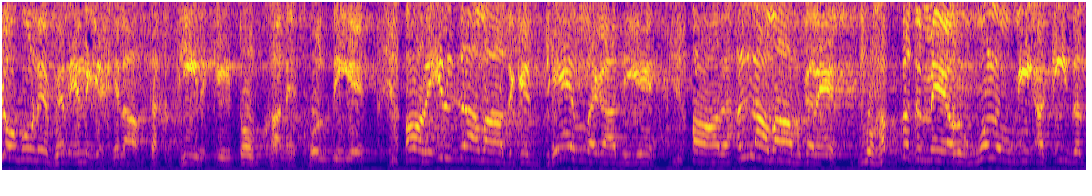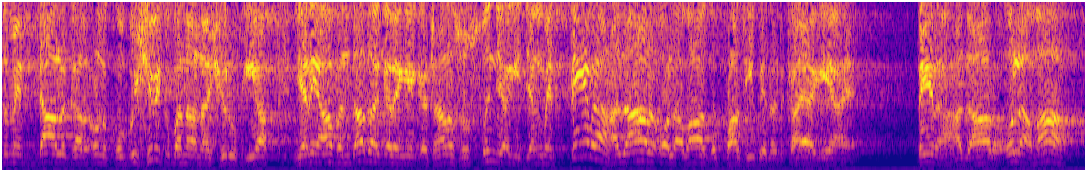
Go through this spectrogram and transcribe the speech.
لوگوں نے پھر ان کے خلاف تکفیر کے توپ خانے کھول دیے اور الزامات کے ڈھیر لگا دیے اور اللہ معاف کرے، محبت میں اور غلو کی عقیدت میں ڈال کر ان کو مشرق بنانا شروع کیا۔ یعنی آپ اندازہ کریں گے کہ اٹھارہ سو ستنجا کی جنگ میں تیرہ ہزار علماء کو پھانسی پہ لٹکایا گیا ہے۔ تیرہ ہزار علماء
